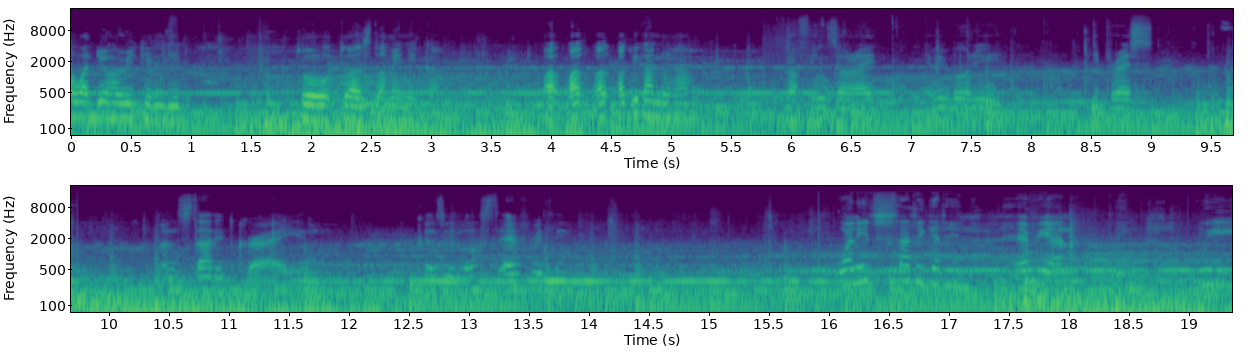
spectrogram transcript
at what the hurricane did to towards Dominica. What, what, what, what we can do now? Nothing's alright. Everybody depressed. And started crying because we lost everything. When it started getting heavy and we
